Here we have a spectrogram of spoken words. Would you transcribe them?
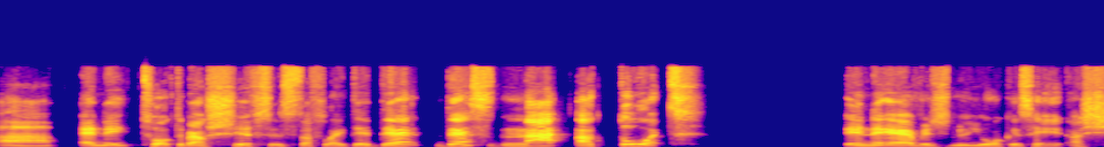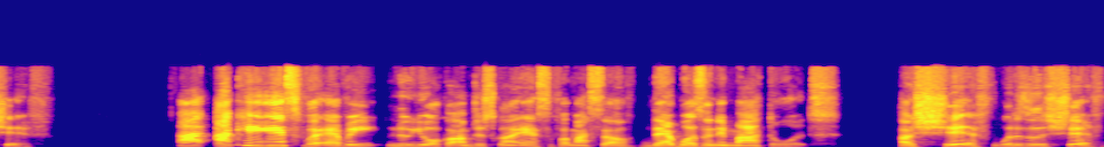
uh, and they talked about shifts and stuff like that, that that's not a thought in the average New Yorker's head, a shift. I, I can't answer for every New Yorker. I'm just going to answer for myself. That wasn't in my thoughts. A shift. What is a shift?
